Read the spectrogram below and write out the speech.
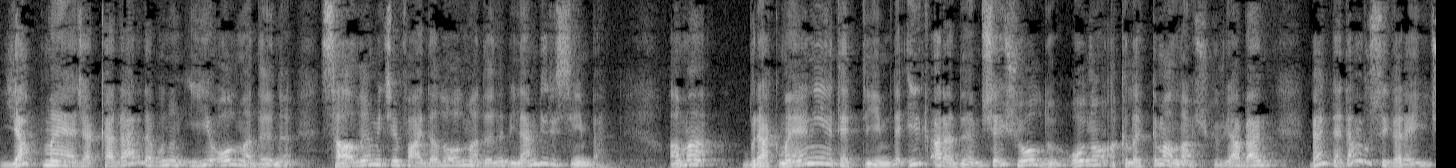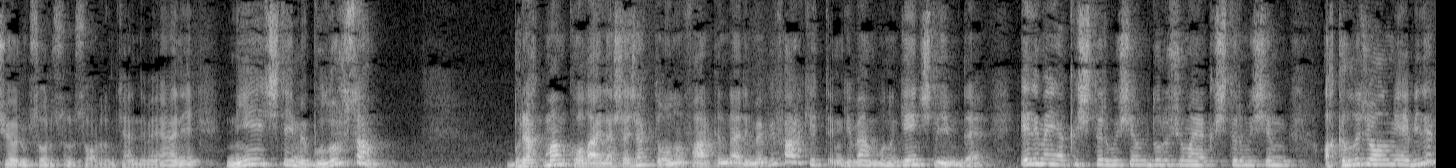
yapmayacak kadar da bunun iyi olmadığını, sağlığım için faydalı olmadığını bilen birisiyim ben. Ama bırakmaya niyet ettiğimde ilk aradığım şey şu oldu. Onu akıl ettim Allah'a şükür. Ya ben Ben neden bu sigarayı içiyorum sorusunu sordum kendime. Yani niye içtiğimi bulursam bırakmam kolaylaşacak da onun farkındaydım. Ve bir fark ettim ki ben bunu gençliğimde elime yakıştırmışım, duruşuma yakıştırmışım. Akıllıca olmayabilir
